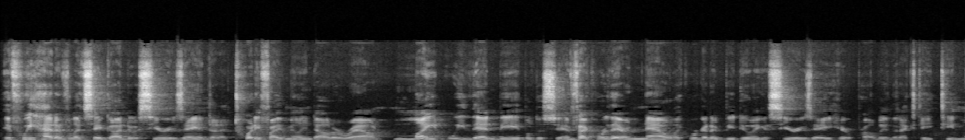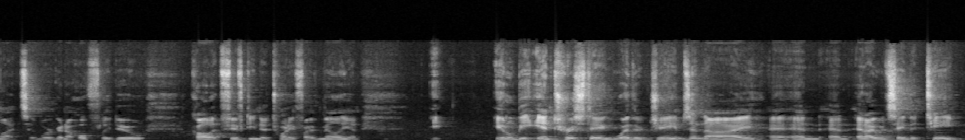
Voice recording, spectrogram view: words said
If we had have, let's say, gone to a Series A and done a $25 million round, might we then be able to see? In fact, we're there now. Like we're going to be doing a Series A here probably in the next 18 months, and we're going to hopefully do, call it 15 to 25 million. It'll be interesting whether James and I, and and and I would say the team,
